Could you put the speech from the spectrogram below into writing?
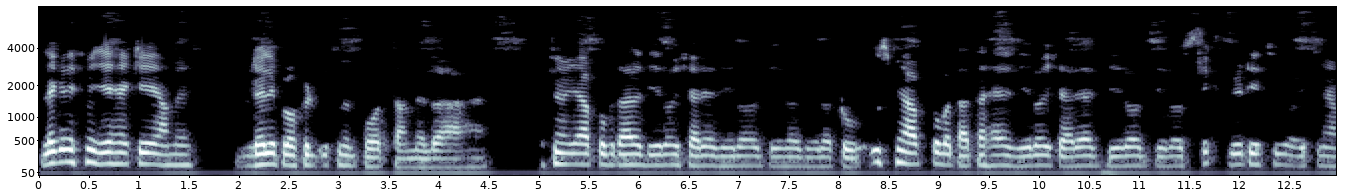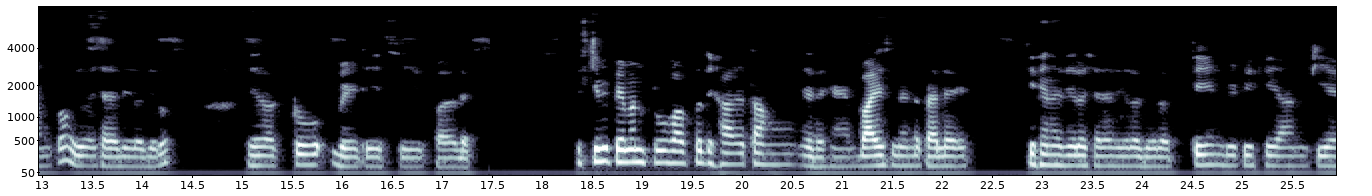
लेकिन इसमें यह है कि हमें डेली प्रॉफिट इसमें बहुत कम मिल रहा है। इसमें ये आपको बता रहा है ज़ीरो इशारे ज़ीरो ज़ीरो ज़ीरो टू उसमें आपको बताता है ज़ीरो इशारे zero zero six B T C और इसमें हमको ज़ीरो इशारे zero zero zero two B T C per day इसकी भी पेमेंट प्रूफ आपको दिखा देता हूँ। ये देखें, बाईस मिनट पहले किसी ने ज़ीरो इशारे ज़ीरो ज़ीरो तीन बी टी सी ऑन किए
